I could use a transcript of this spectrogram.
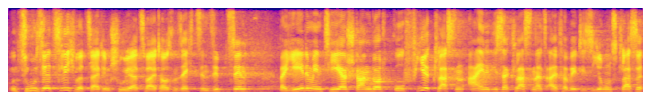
Und zusätzlich wird seit dem Schuljahr 2016-17 bei jedem InteA-Standort pro vier Klassen eine dieser Klassen als Alphabetisierungsklasse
